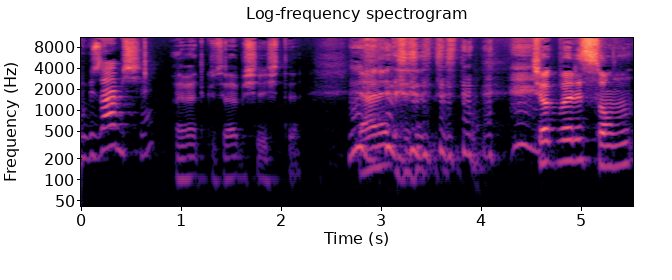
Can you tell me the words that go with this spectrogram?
bu güzel bir şey. Evet güzel bir şey işte. Yani çok böyle son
